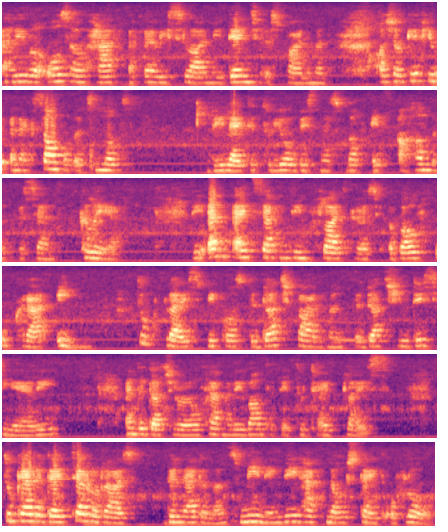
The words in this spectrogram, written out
And we will also have a very slimy, dangerous parliament. I shall give you an example that's not related to your business, but it's 100% clear. The MH17 flight crash above Ukraine took place because the Dutch parliament, the Dutch judiciary, and the Dutch royal family wanted it to take place. Together they terrorize the Netherlands, meaning we have no state of law.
